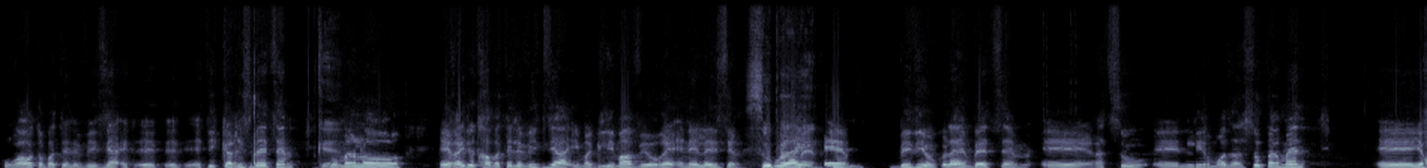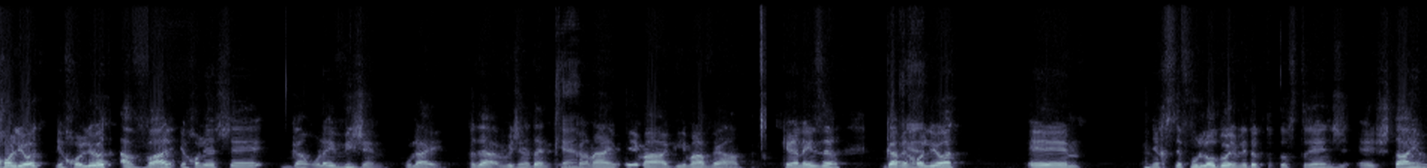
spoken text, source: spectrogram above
הוא ראה אותו בטלוויזיה, את, את, את, את איקריס בעצם, כן. הוא אומר לו, ראיתי אותך בטלוויזיה עם הגלימה ויורה עיני לייזר. סופרמן. אולי הם, בדיוק, אולי הם בעצם אה, רצו אה, לרמוז על סופרמן. אה, יכול להיות, יכול להיות, אבל יכול להיות שגם אולי ויז'ן, אולי, אתה יודע, ויז'ן עדיין כן. עם קרניים, עם הגלימה והקרן לייזר, גם כן. יכול להיות. אה, נחשפו לוגוים לדוקטור סטרנג' 2, אה,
